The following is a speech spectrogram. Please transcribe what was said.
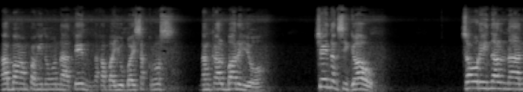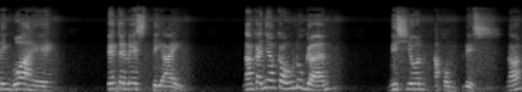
habang ang Panginoon natin nakabayubay sa cross ng Kalbaryo, siya nagsigaw sa original na lingwahe tetelestiai ng kanyang kahulugan mission accomplished. No?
